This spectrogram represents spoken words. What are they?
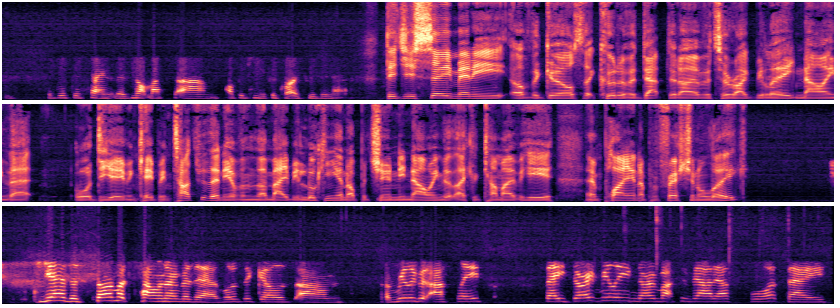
It's just a shame that there's not much um, opportunity for growth within it. Did you see many of the girls that could have adapted over to rugby league, knowing that, or do you even keep in touch with any of them that may be looking at an opportunity, knowing that they could come over here and play in a professional league? Yeah, there's so much talent over there. A lot of the girls um, are really good athletes. They don't really know much about our sport. They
